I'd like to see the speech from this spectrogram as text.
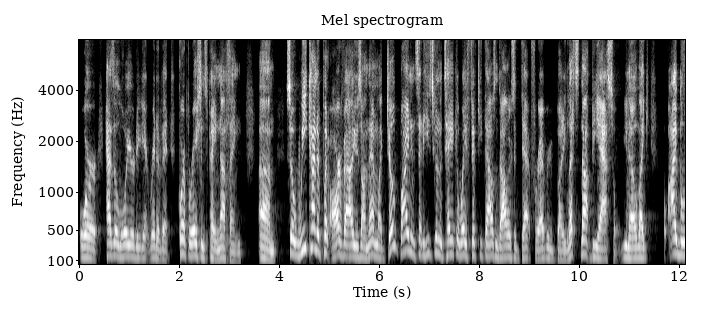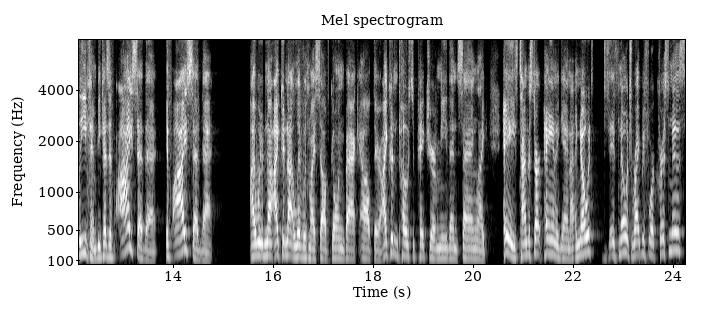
or has a lawyer to get rid of it. Corporations pay nothing. Um, so we kind of put our values on them. Like Joe Biden said, he's going to take away $50,000 of debt for everybody. Let's not be asshole. You know, like I believe him because if I said that, if I said that, I would not, I could not live with myself going back out there. I couldn't post a picture of me then saying like, "Hey, it's time to start paying again." I know it's, it's no, it's right before Christmas.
